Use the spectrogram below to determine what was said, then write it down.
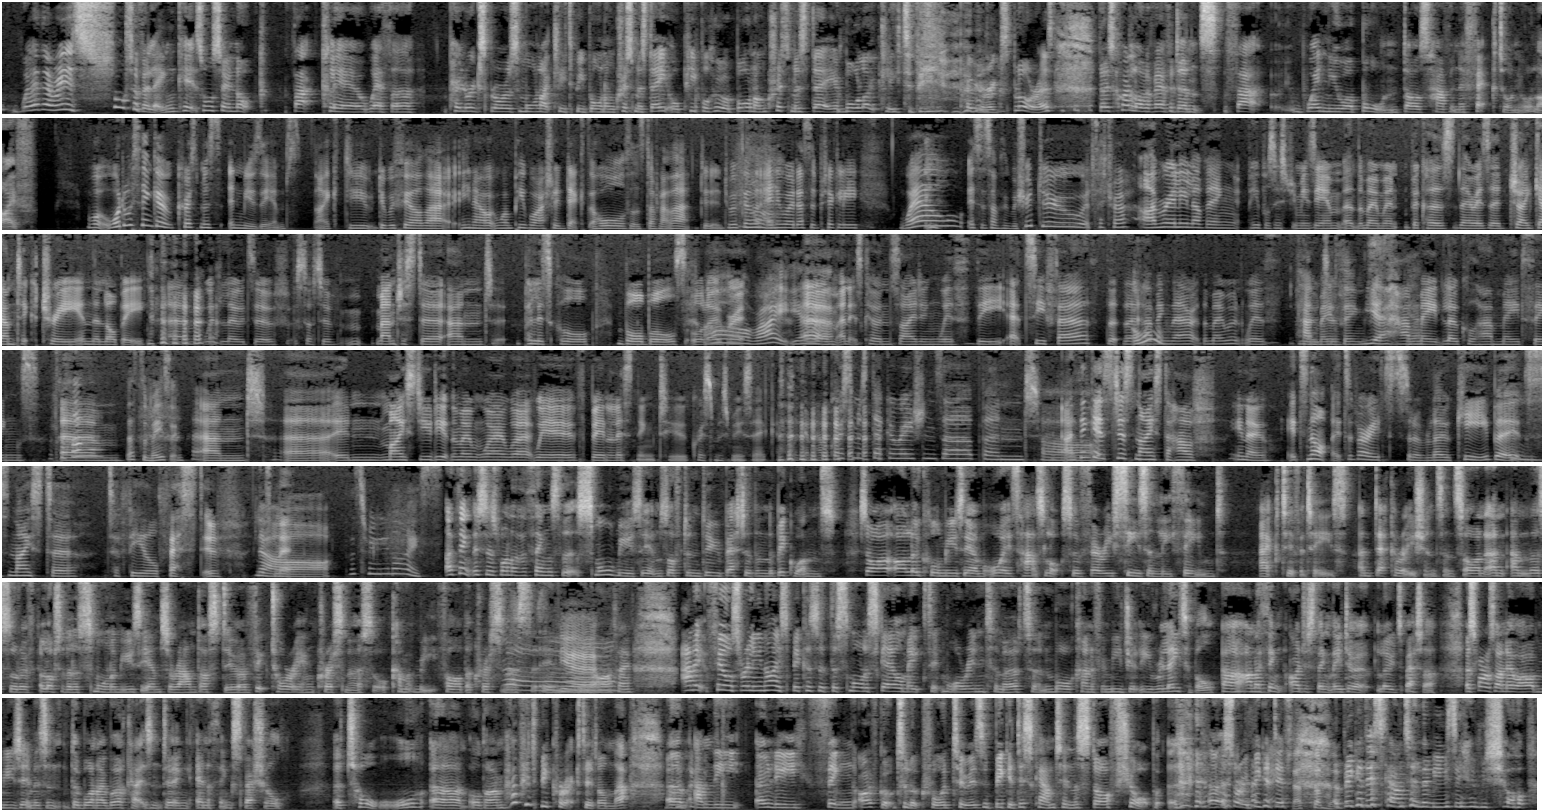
Where there is sort of a link, it's also not that clear whether polar explorers are more likely to be born on Christmas Day or people who are born on Christmas Day are more likely to be polar explorers. There's quite a lot of evidence that when you are born does have an effect on your life. What, what do we think of Christmas in museums? Like, do you, do we feel that you know when people actually deck the halls and stuff like that? Do, do we feel that hmm. anywhere does it particularly well? Is it something we should do, etc.? I'm really loving People's History Museum at the moment because there is a gigantic tree in the lobby um, with loads of sort of Manchester and political baubles all over it. Oh, right, yeah. Um, and it's coinciding with the Etsy fair that they're Ooh. having there at the moment with Handmade of- things. Yeah, Yeah. handmade, local handmade things. Um, That's amazing. and uh, in my studio at the moment where I work, we've been listening to Christmas music. And going to have Christmas decorations up, and I think it's just nice to have. You know, it's not. It's a very sort of low key, but hmm. it's nice to to feel festive, isn't it? That's really nice. I think this is one of the things that small museums often do better than the big ones. So our, our local museum always has lots of very seasonally themed activities and decorations and so on and, and the sort of a lot of the smaller museums around us do a Victorian Christmas or come and meet Father Christmas in, Yeah. in our town. And it feels really nice because of the smaller scale makes it more intimate and more kind of immediately relatable. Uh, and I think I just think they do it loads better. As far as I know, our museum isn't the one I work at isn't doing anything special at all, um, although I'm happy to be corrected on that. Um, and the only thing I've got to look forward to is a bigger discount in the staff shop. uh, sorry, bigger dis- That's something. a bigger discount in the museum shop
